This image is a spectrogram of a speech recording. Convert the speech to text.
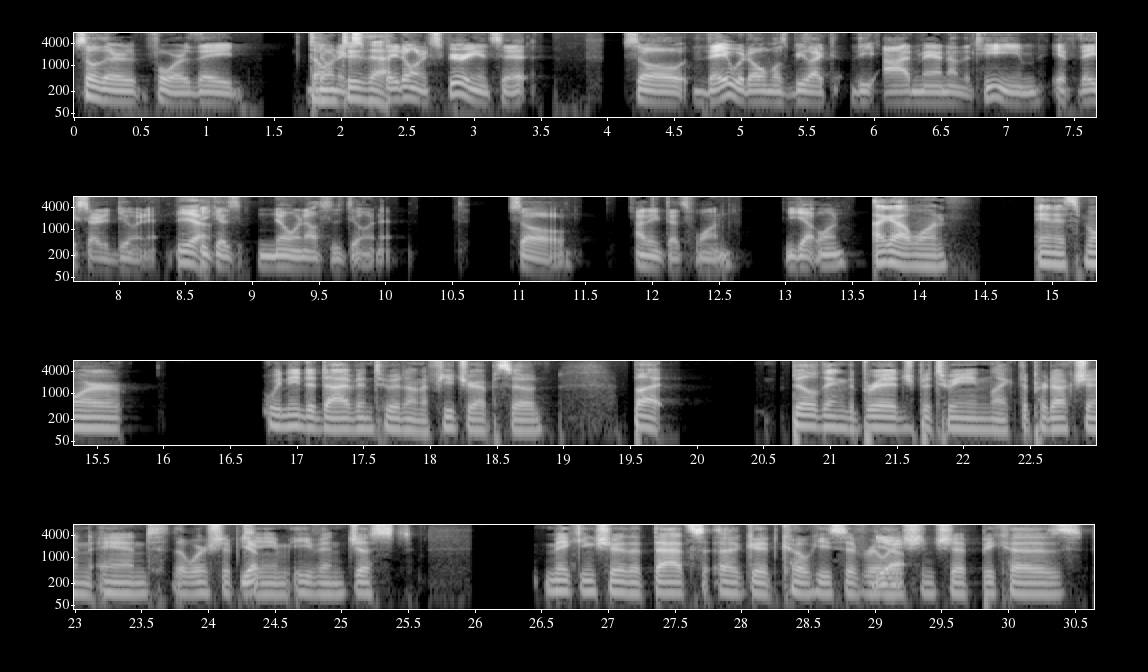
So therefore, they Don't do ex- that. They don't experience it. So they would almost be like the odd man on the team if they started doing it. Yeah. Because no one else is doing it. So I think that's one. You got one? I got one, and it's more. We need to dive into it on a future episode, but building the bridge between like the production and the worship Yep. team, even just making sure that that's a good cohesive relationship because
